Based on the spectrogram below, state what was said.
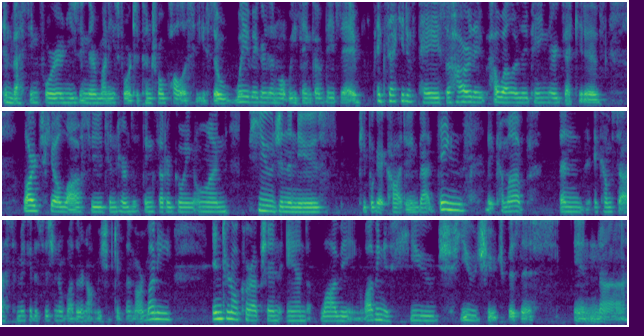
investing for and using their monies for to control policy. So way bigger than what we think of day to day. Executive pay. So how are they? How well are they paying their executives? Large scale lawsuits in terms of things that are going on, huge in the news. People get caught doing bad things. They come up. Then it comes to us to make a decision of whether or not we should give them our money. Internal corruption and lobbying. Lobbying is huge, huge, huge business in uh,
